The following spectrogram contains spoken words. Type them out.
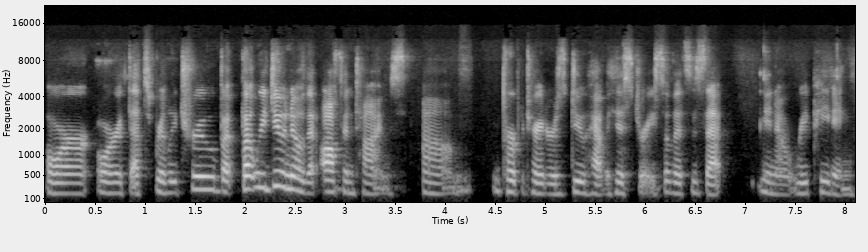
or or if that's really true, but but we do know that oftentimes um, perpetrators do have a history. So this is that you know repeating.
